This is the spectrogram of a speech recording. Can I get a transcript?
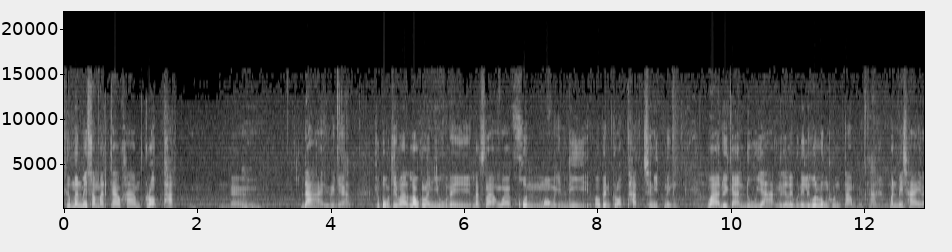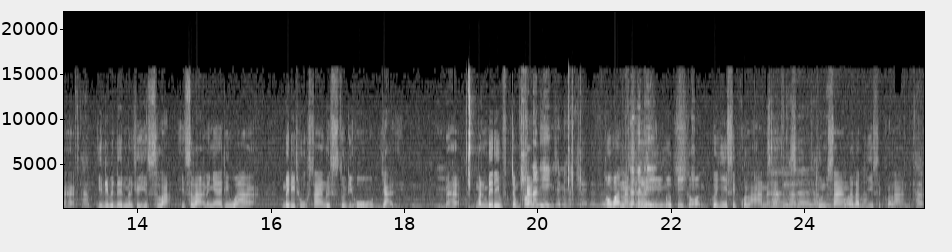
คือมันไม่สามารถก้าวข้ามกรอบทัศน์เอ่ออมได้อะไรเงี้ย ครับคือผมคิดว่าเรากำลังอยู่ในลักษณะของว่าคนมองอินดี้เพราะเป็นกรอบทัศน์ชนิดหนึ่ง ว่าโดยการดูยากหรืออะไรพวกนี้หรือว่าลงทุนต่ำเนี่ยครับมันไม่ใช่นะฮะครับ independent มันคืออิสระ อิสระในแง่ที่ว่าไม่ได้ถูกสร้างโดยสตูดิโอใหญ่นะฮะมันไม่ได้จำกัดเท่านั้นเองใช่ไหมฮะเพราะว่าหนังแค่นั้นที่เองมีเมื่อปีก่อนก็ 20 กว่าล้านนะฮะใช่ใช่ครับทุนสร้างระดับประมาณ20 กว่าล้านครับ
